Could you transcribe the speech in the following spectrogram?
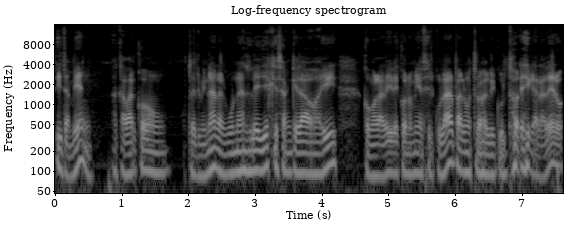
y también acabar con terminar algunas leyes que se han quedado ahí, como la ley de economía circular para nuestros agricultores y ganaderos,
